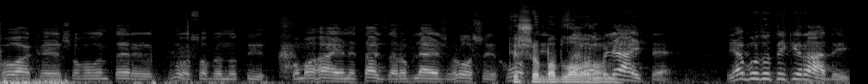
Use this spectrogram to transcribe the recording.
балакає, що волонтери, ну особливо ти, допомагає не так, заробляєш гроші. Хлопці, що, бабла вагон? заробляйте. Я буду тільки радий.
